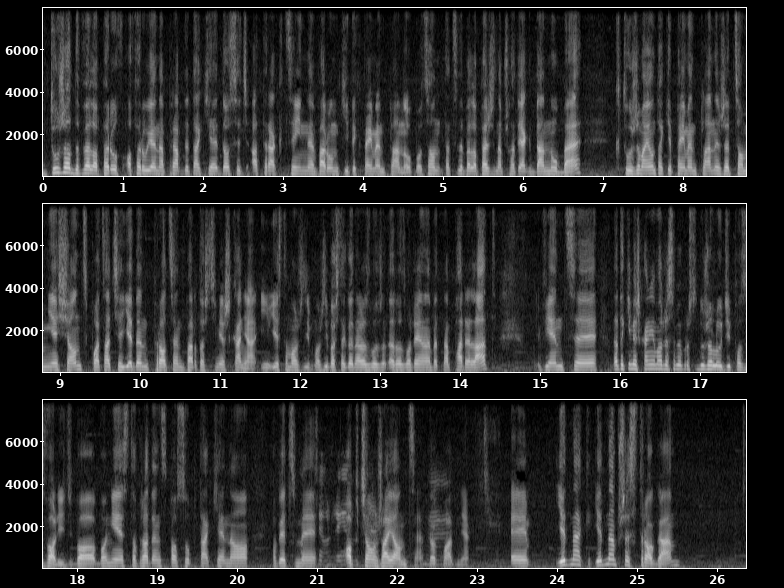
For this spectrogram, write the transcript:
dużo deweloperów oferuje naprawdę takie dosyć atrakcyjne warunki tych payment planów, bo są tacy deweloperzy na przykład jak Danube, którzy mają takie payment plany, że co miesiąc płacacie 1% wartości mieszkania i jest to możli- możliwość tego na rozło- rozłożenia nawet na parę lat, więc e, na takie mieszkanie może sobie po prostu dużo ludzi pozwolić, bo, bo nie jest to w żaden sposób takie, no powiedzmy, Obciążające. obciążające, Mhm. dokładnie. E, Jednak jedna przestroga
